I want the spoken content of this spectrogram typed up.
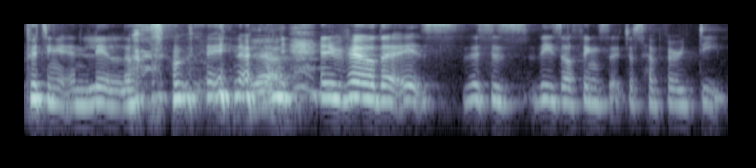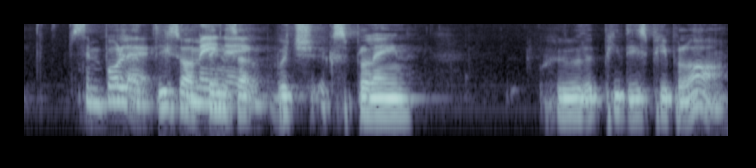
putting it in Lille or something, you know, Yeah. and, you, and you feel that it's this is these are things that just have very deep symbolic Yeah, these are meaning. things that, which explain who the, these people are.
